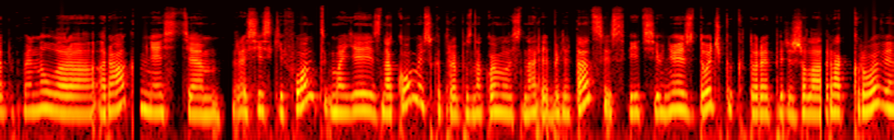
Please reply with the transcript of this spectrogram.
упомянула рак. У меня есть эм, российский фонд моей знакомой, с которой я познакомилась на реабилитации с Вити. У нее есть дочка, которая пережила рак крови,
